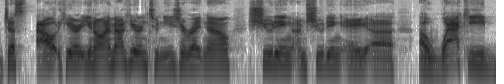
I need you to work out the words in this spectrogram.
just out here. You know, I'm out here in Tunisia right now shooting. I'm shooting a uh, a wacky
